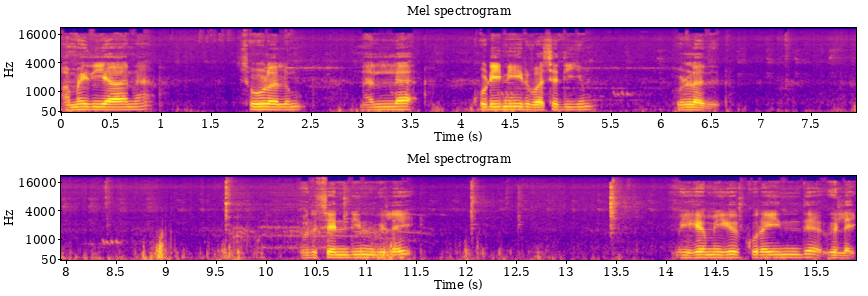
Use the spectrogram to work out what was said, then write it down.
அமைதியான சூழலும் நல்ல குடிநீர் வசதியும் உள்ளது. ஒரு சென்டின் விலை மிக மிக குறைந்த விலை.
